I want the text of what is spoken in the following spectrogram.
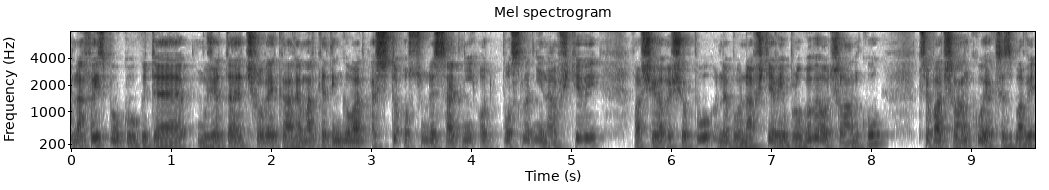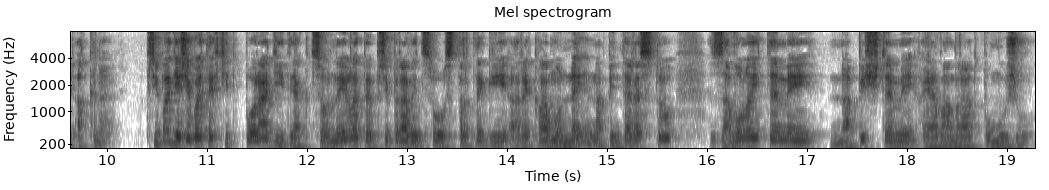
na Facebooku, kde můžete člověka remarketingovat až 180 dní od poslední návštěvy vašeho e-shopu nebo návštěvy blogového článku, třeba článku, jak se zbavit akné. V případě, že budete chtít poradit, jak co nejlépe připravit svou strategii a reklamu nejen na Pinterestu, zavolejte mi, napište mi a já vám rád pomůžu.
